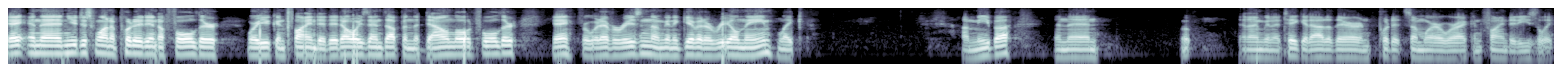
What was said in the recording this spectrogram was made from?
okay, and then you just want to put it in a folder where you can find it. It always ends up in the download folder, okay, for whatever reason. I'm going to give it a real name, like amoeba, and then whoop, and I'm going to take it out of there and put it somewhere where I can find it easily.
